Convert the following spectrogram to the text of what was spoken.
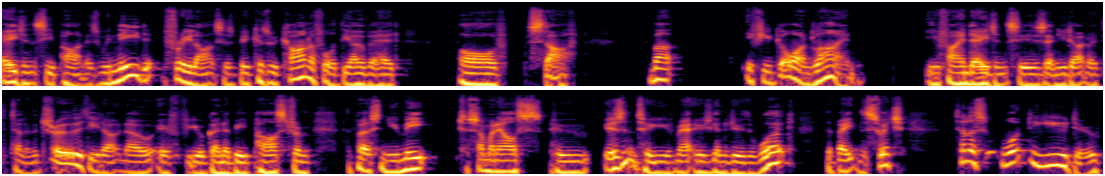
agency partners. We need freelancers because we can't afford the overhead of staff. But if you go online you find agencies and you don't know if they're telling the truth. You don't know if you're going to be passed from the person you meet to someone else who isn't who you've met, who's going to do the work, the bait and the switch. Tell us, what do you do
